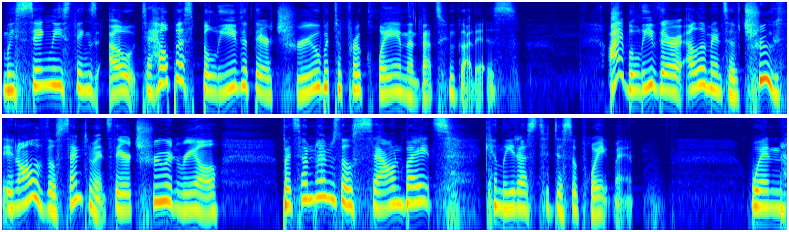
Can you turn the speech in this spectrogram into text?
And we sing these things out to help us believe that they're true, but to proclaim that that's who God is. I believe there are elements of truth in all of those sentiments. They are true and real, but sometimes those sound bites can lead us to disappointment. When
